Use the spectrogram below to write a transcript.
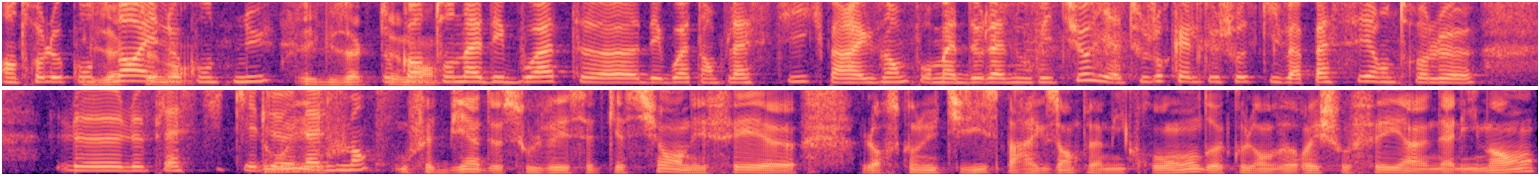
entre le contenant et le contenu. Exactement. Donc, quand on a des boîtes, euh, des boîtes en plastique, par exemple, pour mettre de la nourriture, il y a toujours quelque chose qui va passer entre le le, le, plastique et oui, l'aliment vous, vous, faites bien de soulever cette question. En effet, euh, lorsqu'on utilise par exemple un micro-ondes, que l'on veut réchauffer un aliment,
